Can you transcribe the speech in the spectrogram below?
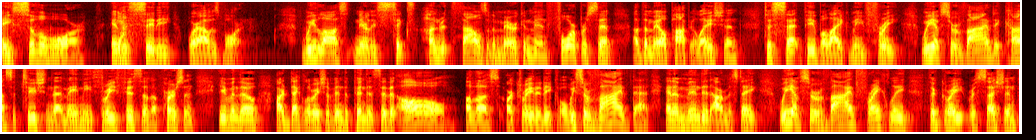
a civil war in yeah. the city where I was born we lost nearly 600,000 American men, 4% of the male population, to set people like me free. We have survived a constitution that made me three fifths of a person, even though our Declaration of Independence said that all of us are created equal. We survived that and amended our mistake. We have survived, frankly, the Great Recession,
